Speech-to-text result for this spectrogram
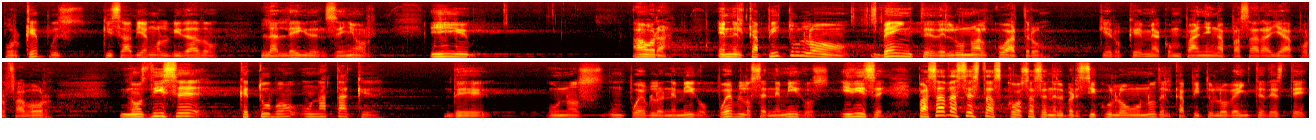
¿Por qué? Pues quizá habían olvidado la ley del Señor. Y ahora, en el capítulo 20 del 1 al 4, quiero que me acompañen a pasar allá, por favor, nos dice que tuvo un ataque de unos, un pueblo enemigo, pueblos enemigos. Y dice, pasadas estas cosas en el versículo 1 del capítulo 20 de este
